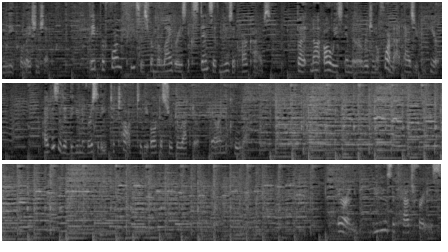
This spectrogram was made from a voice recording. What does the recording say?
unique relationship. They perform pieces from the library's extensive music archives, but not always in their original format, as you can hear. I visited the university to talk to the orchestra director, Aaron Kula. Aaron, you use the catchphrase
